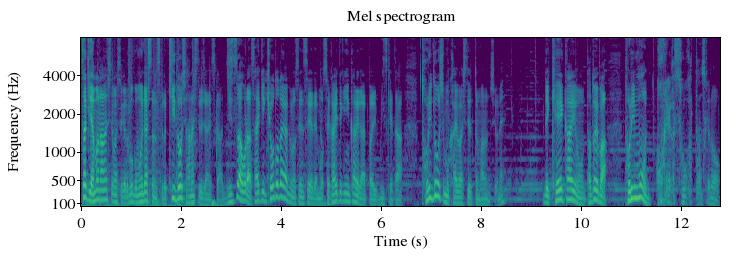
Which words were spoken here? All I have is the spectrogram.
さっき山の話してましたけど僕思い出したんですけど木同士話してるじゃないですか。実はほら最近京都大学の先生でもう世界的に彼がやっぱり見つけた鳥同士も会話してるってのもあるんですよね。で警戒音例えば鳥もこれがすごかったんですけど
